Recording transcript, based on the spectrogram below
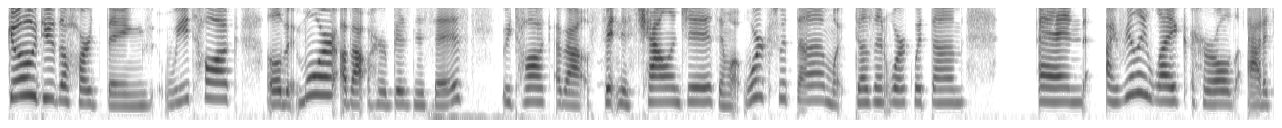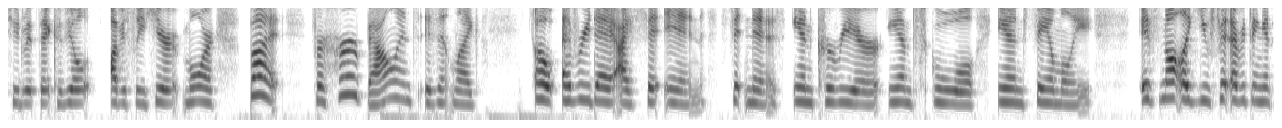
go do the hard things. We talk a little bit more about her businesses. We talk about fitness challenges and what works with them, what doesn't work with them. And I really like her old attitude with it because you'll obviously hear it more. But for her, balance isn't like, oh, every day I fit in fitness and career and school and family. It's not like you fit everything in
